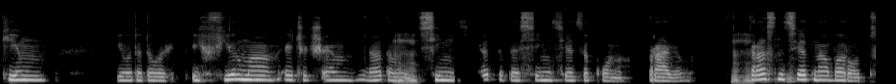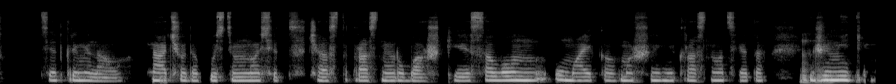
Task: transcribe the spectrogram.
Ким, и вот эта вот их фирма HHM, да, там Мгм. синий цвет– это синий цвет закона, правил. Мгм. Красный цвет наоборот, цвет криминала. Начо, допустим, носит часто красные рубашки. Салон у Майка в машине красного цвета. Мгм. Джимми Ким,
